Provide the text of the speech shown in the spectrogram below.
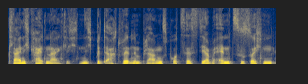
Kleinigkeiten eigentlich nicht bedacht werden im Planungsprozess, die am Ende zu solchen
